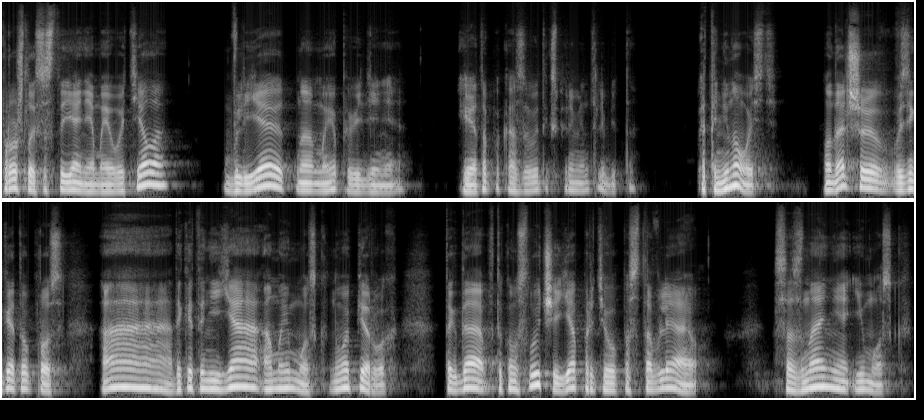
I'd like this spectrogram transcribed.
прошлое состояние моего тела влияют на мое поведение. И это показывает эксперимент Либита. Это не новость. Но дальше возникает вопрос. А, так это не я, а мой мозг. Ну, во-первых, тогда в таком случае я противопоставляю сознание и мозг.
